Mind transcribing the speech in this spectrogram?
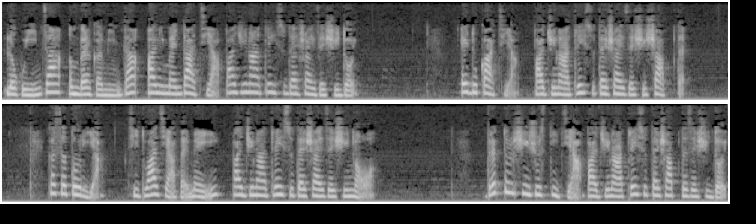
Locuința, îmbrăcămintea, alimentația, pagina 362. Educația, pagina 367. Căsătoria, situația femeii, pagina 369. Dreptul și justiția, pagina 372.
